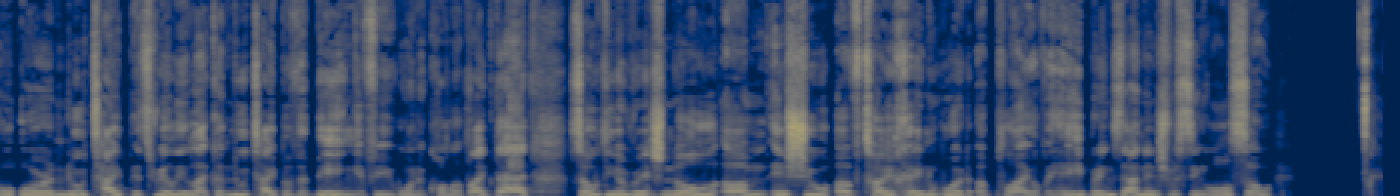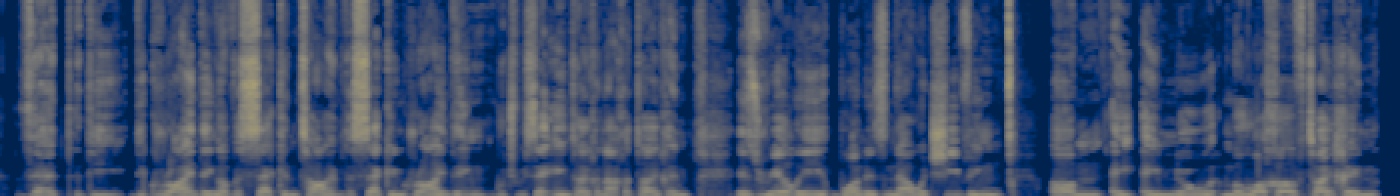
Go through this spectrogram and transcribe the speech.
or, or, a new type. It's really like a new type of a being, if you want to call it like that. So the original um, issue of Teichen would apply over here. He brings down interesting also that the, the grinding of a second time, the second grinding, which we say is really one is now achieving um, a, a new malacha of teichen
